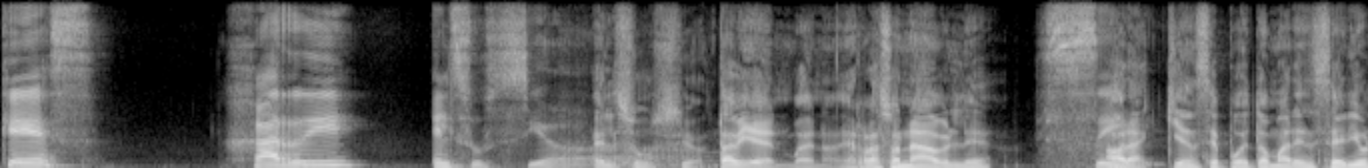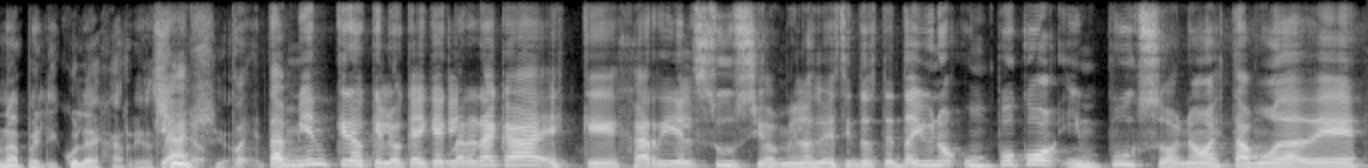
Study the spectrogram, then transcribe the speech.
que es Harry el sucio. El sucio. Está bien, bueno, es razonable. Ahora, ¿quién se puede tomar en serio una película de Harry el Sucio? Pues, también creo que lo que hay que aclarar acá es que Harry el Sucio en 1971 un poco impuso ¿no? esta moda de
